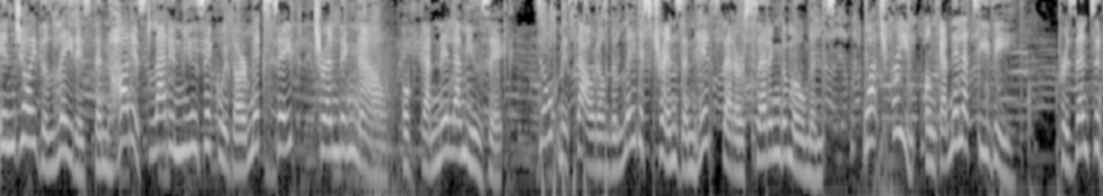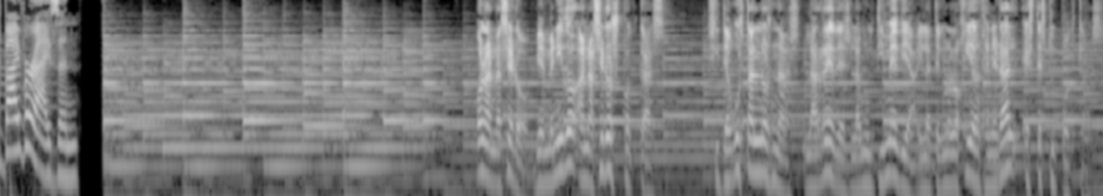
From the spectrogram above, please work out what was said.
Enjoy the latest and hottest Latin music with our mixtape, Trending Now, of Canela Music. Don't miss out on the latest trends and hits that are setting the moment. Watch free on Canela TV. Presented by Verizon. Hola Nasero, bienvenido a Naseros Podcast. Si te gustan los NAS, las redes, la multimedia y la tecnología en general, este es tu podcast.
